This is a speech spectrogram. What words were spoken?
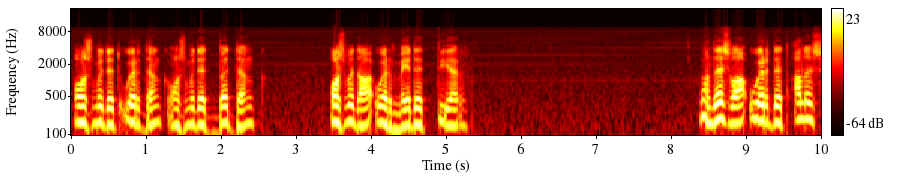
ons moet dit oordink, ons moet dit bedink, ons moet daar oor mediteer, want dis waar oor dit alles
